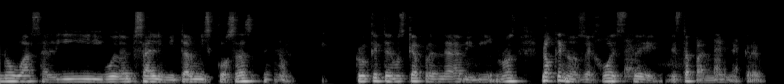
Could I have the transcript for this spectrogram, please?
no voy a salir y voy a empezar a limitar mis cosas, no creo que tenemos que aprender a vivirnos lo que nos dejó este, esta pandemia, creo.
